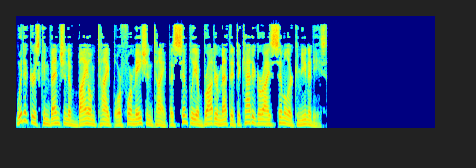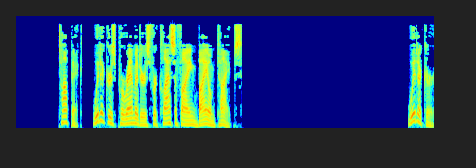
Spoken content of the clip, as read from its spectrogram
Whittaker's convention of biome type or formation type is simply a broader method to categorize similar communities. Whittaker's parameters for classifying biome types Whittaker,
